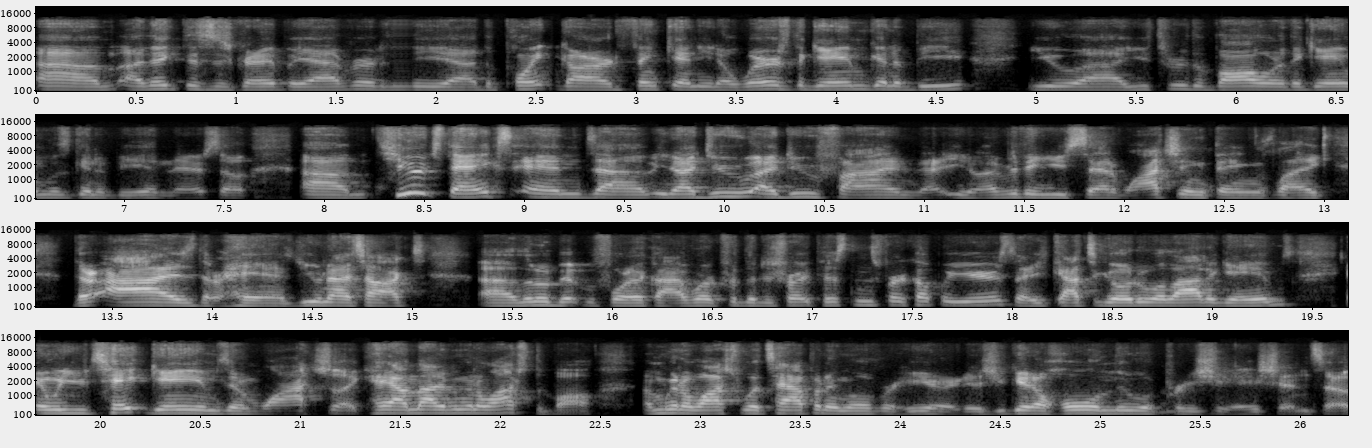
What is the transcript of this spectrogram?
um, I think this is great. But yeah, I've heard the uh, the point guard thinking, you know, where's the game going to be? You uh, you threw the ball where the game was going to be in there. So, um, huge thanks. And um, you know, I do I do find that you know everything you said, watching things like their eyes, their hands. You and I talked a little bit before. Like I worked for the Detroit Pistons for a couple years. I got to go to a lot of games. And when you take games and watch, like, hey, I'm not even going to watch the ball. I'm going to watch what's happening over here. It is you get a whole new appreciation. So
